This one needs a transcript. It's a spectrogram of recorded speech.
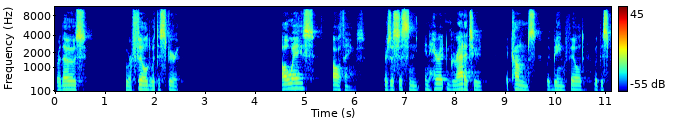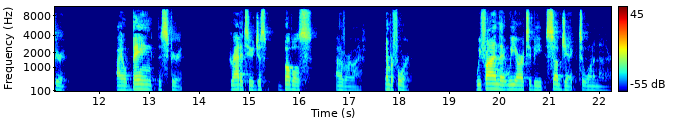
for those who are filled with the Spirit. Always, all things. There's just this inherent gratitude that comes with being filled with the Spirit. By obeying the Spirit, gratitude just bubbles out of our life. Number four, we find that we are to be subject to one another.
